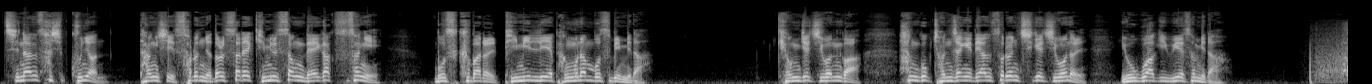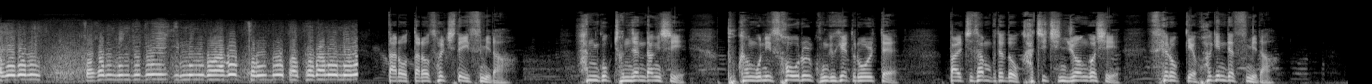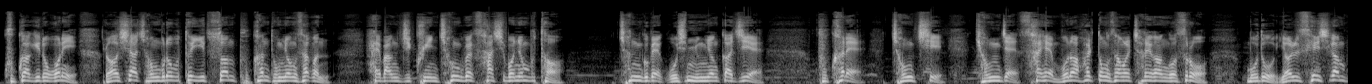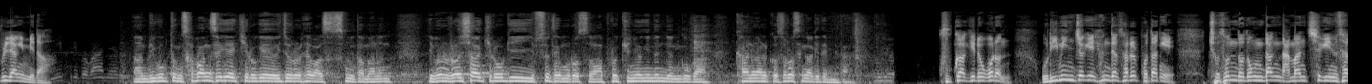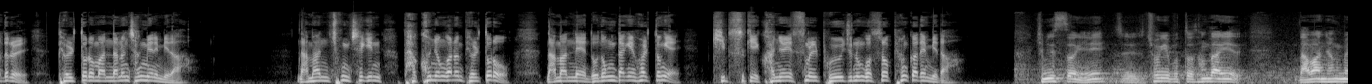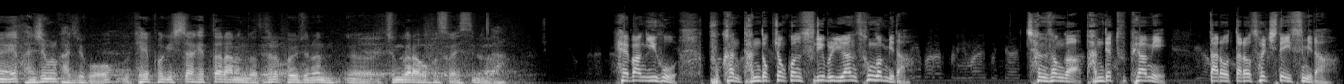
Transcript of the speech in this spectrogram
지난 49년 당시 38살의 김일성 내각 수상이 모스크바를 비밀리에 방문한 모습입니다. 경제 지원과 한국 전쟁에 대한 소련 측의 지원을 요구하기 위해서입니다. 하게 되는 조선민주주의 인민공화국 정부 대표단에 명하여 따로따로 설치돼 있습니다. 한국 전쟁 당시 북한군이 서울을 공격해 들어올 때 빨치산 부대도 같이 진주한 것이 새롭게 확인됐습니다. 국가기록원이 러시아 정부로부터 입수한 북한 동영상은 해방 직후인 1945년부터 1956년까지의 북한의 정치, 경제, 사회, 문화 활동상을 촬영한 것으로 모두 13시간 분량입니다. 아, 미국 등 서방 세계 기록에 의존을 해왔었습니다만은 이번 러시아 기록이 입수됨으로써 앞으로 균형 있는 연구가 가능할 것으로 생각이 됩니다. 국가기록원은 우리 민족의 현대사를 보다니 조선노동당 남한 측 인사들을 별도로 만나는 장면입니다. 남한 총책인 박헌영과는 별도로 남한 내 노동당의 활동에 깊숙이 관여했음을 보여주는 것으로 평가됩니다. 김일성이 초기부터 상당히 남한 혁명에 관심을 가지고 개입하기 시작했다라는 것을 보여주는 어, 증거라고 볼 수가 있습니다. 해방 이후 북한 단독 정권 수립을 위한 선거입니다. 찬성과 반대 투표함이 따로따로 설치돼 있습니다.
